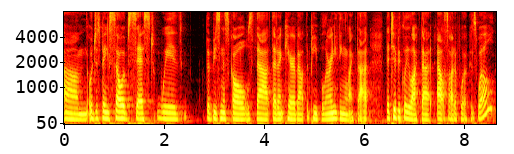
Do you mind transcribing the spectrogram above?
um, or just being so obsessed with the business goals that they don't care about the people or anything like that. They're typically like that outside of work as well.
